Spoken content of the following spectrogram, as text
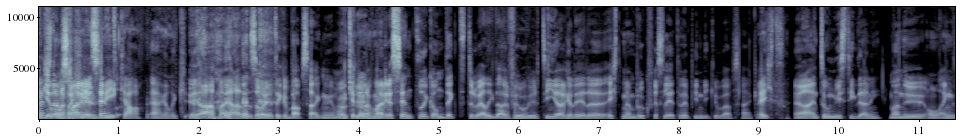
ik heb daar nog maar recent- WK, eigenlijk. Ja, maar ja, dat- zo heet de kebabzaak nu. Maar ik heb dat nog maar recentelijk ontdekt, terwijl ik daar vroeger, tien jaar geleden, echt mijn broek versleten heb in die kebabzaak. Echt? Ja, en toen wist ik dat niet. Maar nu, onlangs,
